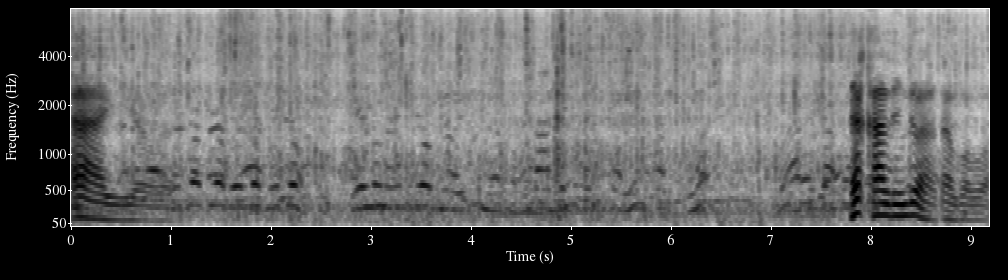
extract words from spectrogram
Ay yo. Ne kandindi var tam baba.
